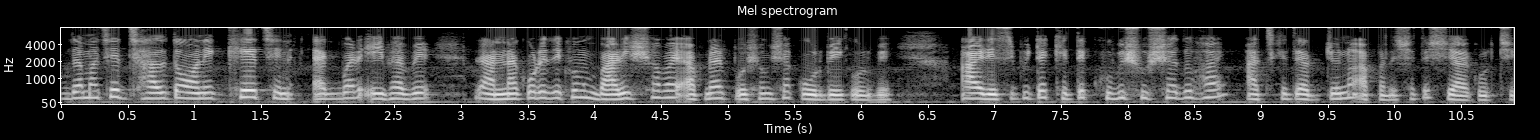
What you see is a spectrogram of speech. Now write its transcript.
পাবদা মাছের ঝাল তো অনেক খেয়েছেন, একবার এইভাবে রান্না করে দেখুন, বাড়ির সবাই আপনার প্রশংসা করবেই করবে। আর রেসিপিটা খেতে খুবই সুস্বাদু হয়, আজকে তার জন্য আপনাদের সাথে শেয়ার করছি।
